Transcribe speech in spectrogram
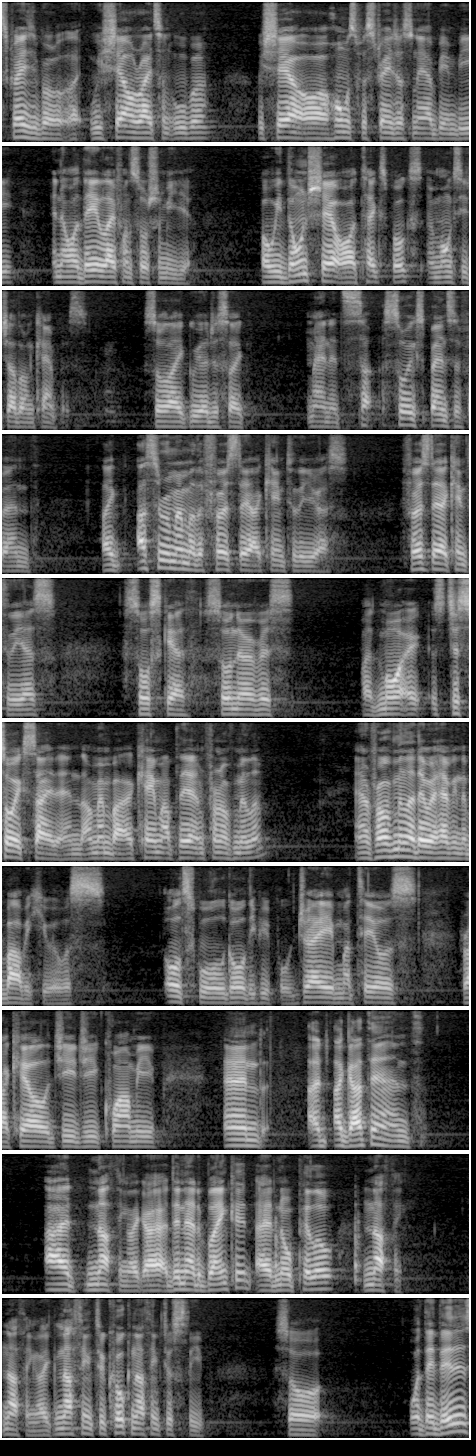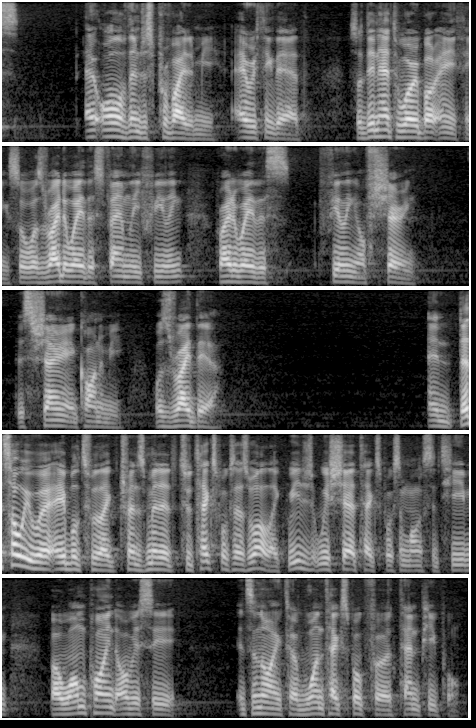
It's crazy, bro. Like we share our rides on Uber, we share our homes with strangers on Airbnb, and our daily life on social media. But we don't share our textbooks amongst each other on campus. So like we are just like, man, it's so, so expensive and like I still remember the first day I came to the US. First day I came to the US, so scared, so nervous, but more, it's just so excited. And I remember I came up there in front of Miller, and in front of Miller they were having the barbecue. It was old school Goldey people, Jay, Mateos, Raquel, Gigi, Kwame, and I, I got there and I had nothing. Like I didn't have a blanket, I had no pillow, nothing, nothing. Like nothing to cook, nothing to sleep. So what they did is all of them just provided me everything they had. So I didn't have to worry about anything. So it was right away this family feeling, right away this feeling of sharing, this sharing economy was right there. And that's how we were able to like transmit it to textbooks as well. Like we, we share textbooks amongst the team. But at one point, obviously, it's annoying to have one textbook for 10 people.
